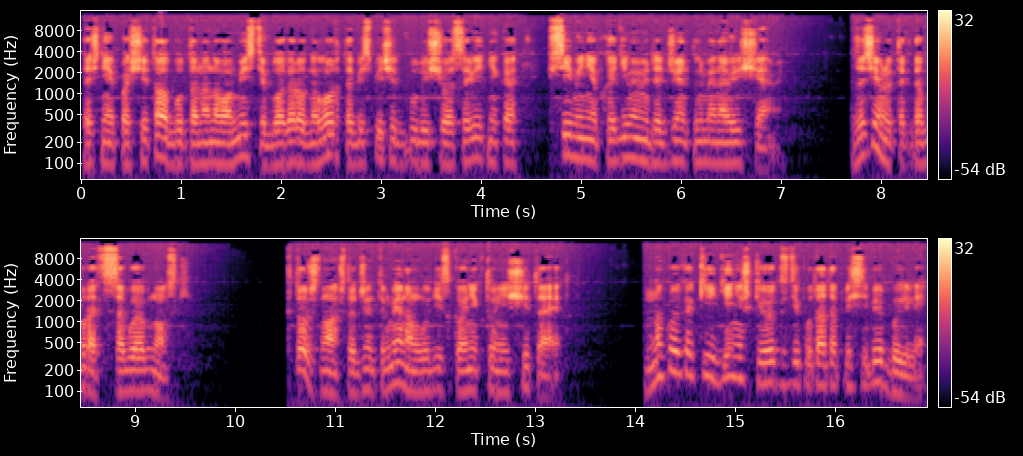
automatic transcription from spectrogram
Точнее, посчитал, будто на новом месте благородный лорд обеспечит будущего советника всеми необходимыми для джентльмена вещами. Зачем же тогда брать с собой обноски? Кто ж знал, что джентльменом Лудицкого никто не считает? Но кое-какие денежки у экс-депутата при себе были.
